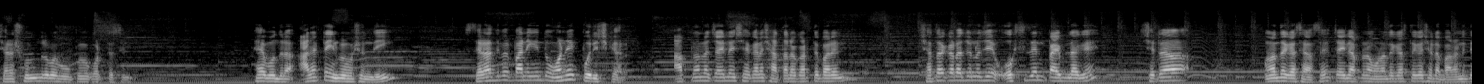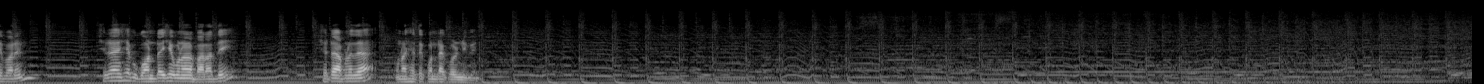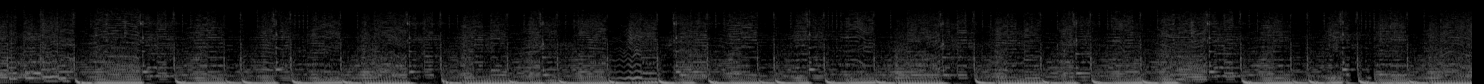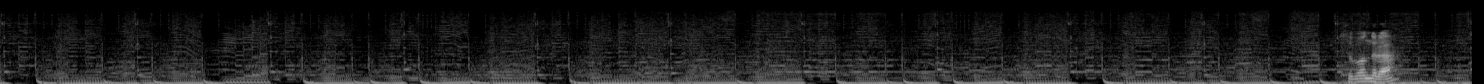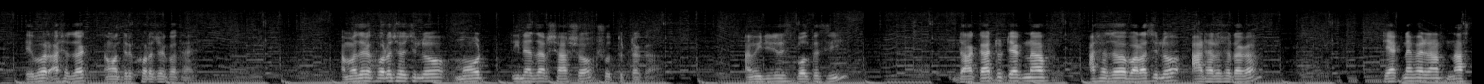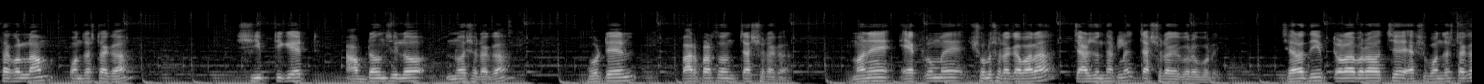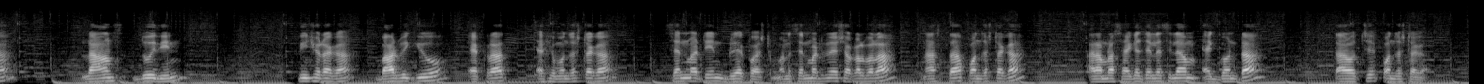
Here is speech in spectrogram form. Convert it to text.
সেটা সুন্দরভাবে উপভোগ করতেছেন। হ্যাঁ বন্ধুরা, আরেকটা ইনফরমেশন দিই। সেরাদ্বীপের পানি কিন্তু অনেক পরিষ্কার। আপনারা চাইলে সেখানে সাঁতারও কাটতে পারেন। সাঁতার কাটার জন্য যে অক্সিজেন পাইপ লাগে, সেটা ওনাদের কাছে আছে, চাইলে আপনারা ওনাদের কাছ থেকে সেটা ভাড়া নিতে পারেন। সেটা হিসেবে ঘণ্টা হিসেবে ওনারা ভাড়া দেয়। সেটা আপনারা ওনার সাথে কন্ট্যাক্ট করে নেবেন। তো বন্ধুরা, এবার আসা যাক আমাদের খরচের কথায়। আমাদের খরচ হয়েছিল মোট তিন হাজার সাতশো সত্তর টাকা। আমি ডিটেলস বলতেছি, ঢাকা টু টেকনাফ আসা যাওয়া ভাড়া ছিল আঠারোশো টাকা। টেকনাফে নাস্তা করলাম পঞ্চাশ টাকা। শিপ টিকিট আপ ডাউন ছিল নয়শো টাকা। হোটেল পার পার্সন চারশো টাকা। মানে এক রুমে ষোলোশো টাকা ভাড়া, চারজন থাকলে চারশো টাকা করে পড়ে। সেরাদ্বীপ টলার ভাড়া হচ্ছে একশো পঞ্চাশ টাকা, লাঞ্চ দুই দিন তিনশো টাকা, বারবিকিউ এক রাত একশো পঞ্চাশ টাকা, সেন্ট মার্টিন ব্রেকফাস্ট মানে সেন্ট মার্টিনের সকালবেলা নাস্তা পঞ্চাশ টাকা, আর আমরা সাইকেল চালিয়েছিলাম এক ঘণ্টা, তার হচ্ছে পঞ্চাশ টাকা।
